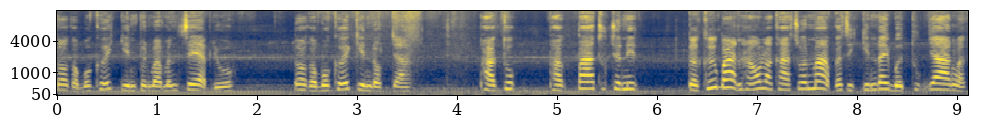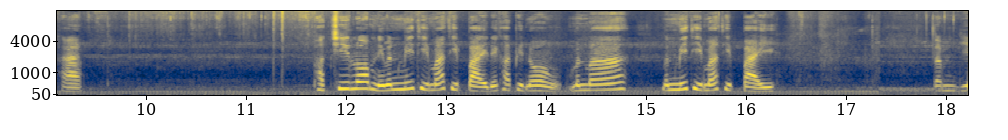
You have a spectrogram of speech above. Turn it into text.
ต่อกับบ่เคยกินเพิ่นว่ามันแซ่บอยู่ต่อกับบ่เคยกินดอกจ้ะผักทุกผักป่าทุกชนิดก็คือบ้านเฮาล่ะค่ะส่วนมากก็สิกินได้เบิดทุกอย่างล่ะค่ะผักชีล้อมนี่มันมีที่มาที่ไปเด้ค่ะพี่น้อง มันมา มันมีที่มาที่ไปตำแย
